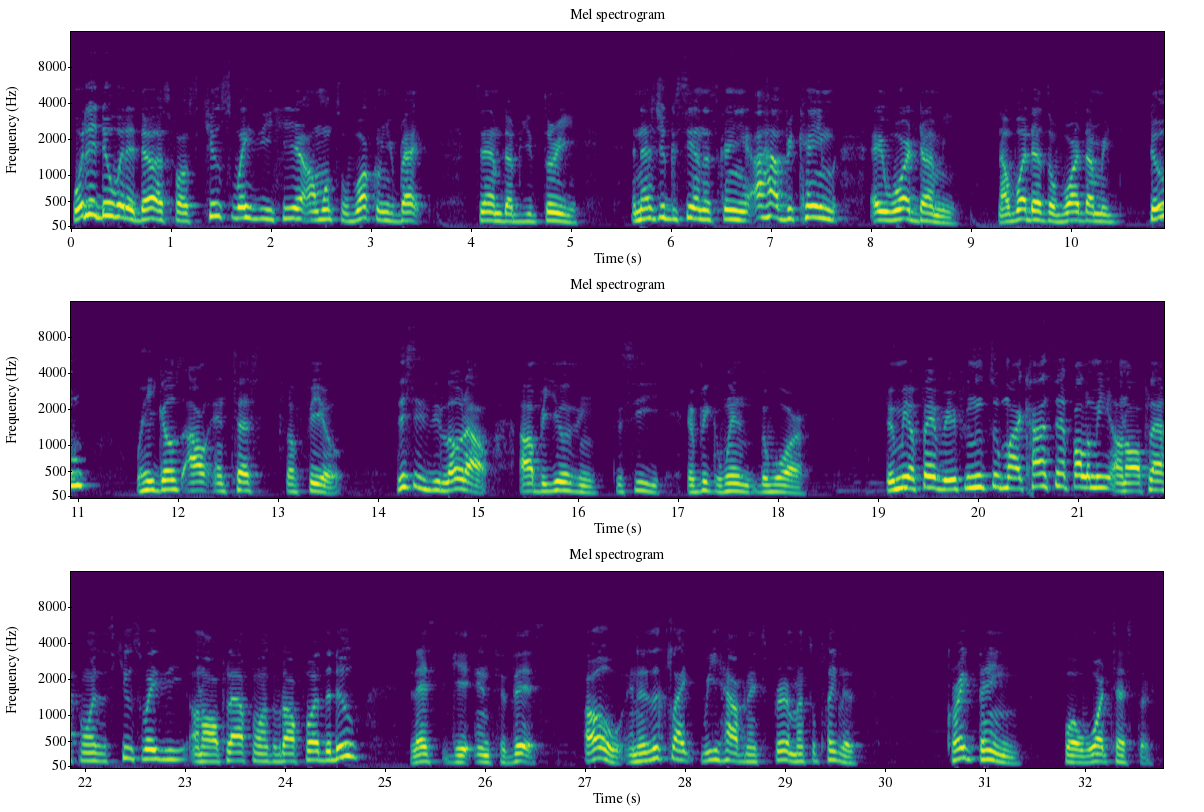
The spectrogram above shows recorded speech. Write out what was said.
What it do, what it does, folks. Que Swazy here. I want to welcome you back to MW3. And as you can see on the screen, I have become a war dummy. Now, what does the war dummy do? Well, he goes out and tests the field. This is the loadout I'll be using to see if we can win the war. Do me a favor, if you're new to my content, follow me on all platforms. It's Que Swazy on all platforms. Without further ado, let's get into this. Oh, and it looks like we have an experimental playlist. Great thing for a war tester.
